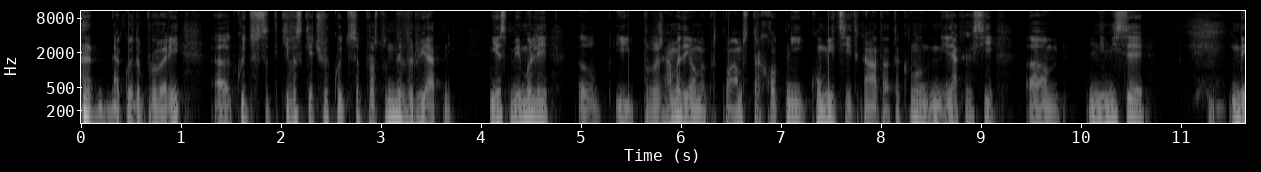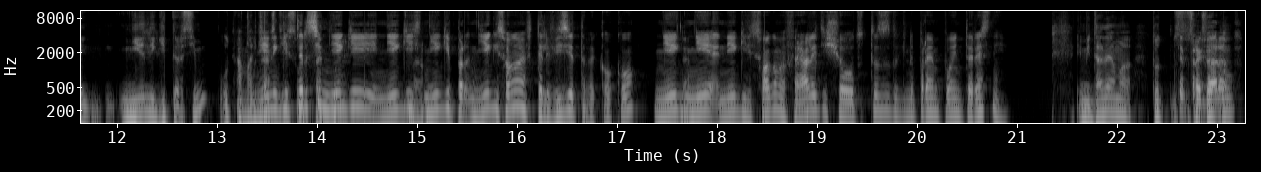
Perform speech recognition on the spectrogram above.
някой да провери, а, които са такива скетчове, които са просто невероятни. Ние сме имали а, и продължаваме да имаме, предполагам, страхотни комици и така нататък, но някак си а, не ни се не, ние не ги търсим. От Ама ние не ги търсим, ние ги, ние, ги, Да. ние, ги, ние ги слагаме в телевизията, бе, колко? Ние, Да. ние, ние ги слагаме в реалити шоутата, за да ги направим по-интересни. Еми да, да, ама... То, Те съответно- прегарят.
